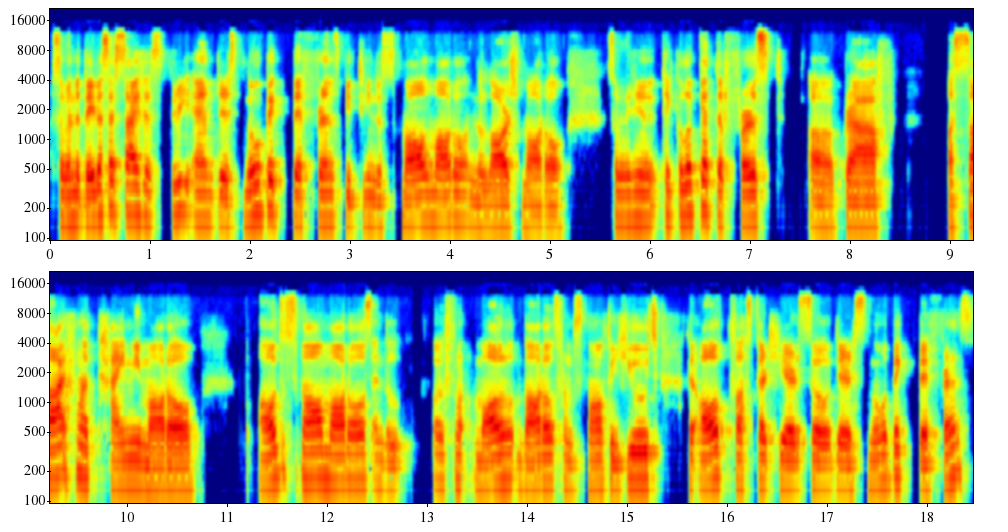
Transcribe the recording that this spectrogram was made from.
So when the data set size is 3M, there's no big difference between the small model and the large model. So when you take a look at the first uh, graph, aside from a tiny model, all the small models and the model, models from small to huge, they're all clustered here, so there's no big difference.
